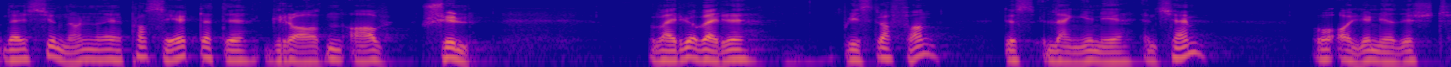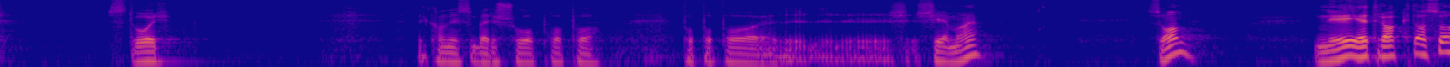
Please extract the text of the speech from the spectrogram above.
der synderen er plassert etter graden av skyld. Verre og verre blir straffene dess lenger ned en kommer, og aller nederst står Vi kan liksom bare se på, på, på, på eh, skjemaet. Sånn. Ned er trakt, altså.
